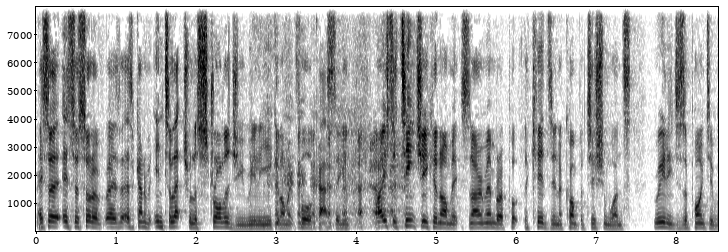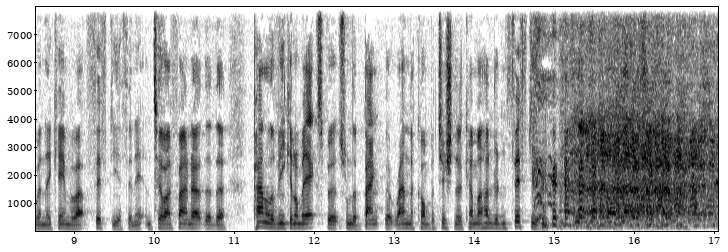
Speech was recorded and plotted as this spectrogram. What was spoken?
It's a, it's a sort of it's a kind of intellectual astrology, really, economic forecasting. And I used to teach economics, and I remember I put the kids in a competition once, really disappointed when they came about 50th in it, until I found out that the panel of economic experts from the bank that ran the competition had come 150th.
